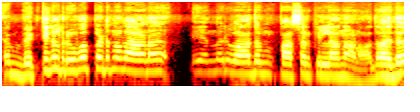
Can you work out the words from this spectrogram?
വ്യക്തികൾ രൂപപ്പെടുന്നതാണ് എന്നൊരു വാദം പാസർക്കില്ല എന്നാണോ അതായത്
